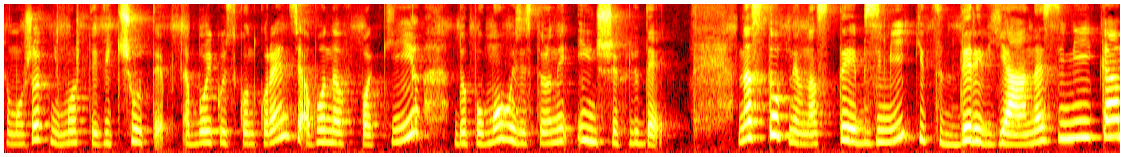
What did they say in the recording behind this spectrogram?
Тому в жовтні можете відчути або якусь конкуренцію, або навпаки допомогу зі сторони інших людей. Наступний в нас тип змійки це дерев'яна змійка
